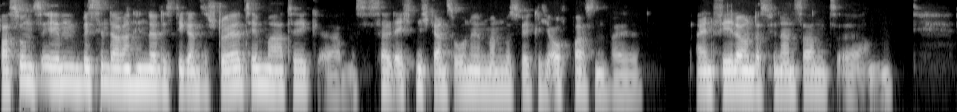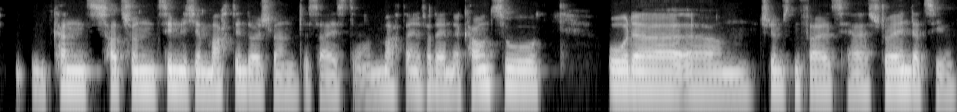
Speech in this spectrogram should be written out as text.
Was uns eben ein bisschen daran hindert, ist die ganze Steuerthematik. Ähm, es ist halt echt nicht ganz ohne. Man muss wirklich aufpassen, weil ein Fehler und das Finanzamt ähm, kann, hat schon ziemliche Macht in Deutschland. Das heißt, äh, macht einfach deinen Account zu oder ähm, schlimmstenfalls ja, Steuerhinterziehung.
